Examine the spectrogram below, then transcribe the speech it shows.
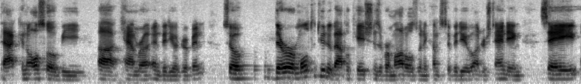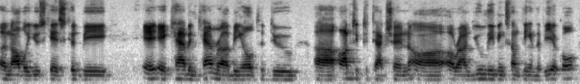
that can also be uh, camera and video driven. So there are a multitude of applications of our models when it comes to video understanding. Say a novel use case could be a, a cabin camera being able to do uh, object detection uh, around you leaving something in the vehicle.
